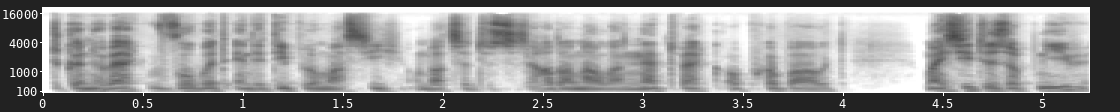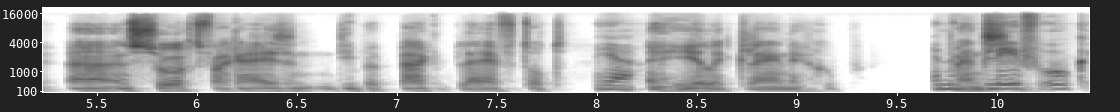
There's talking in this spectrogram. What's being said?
te kunnen werken, bijvoorbeeld in de diplomatie, omdat ze dus ze hadden al een netwerk opgebouwd. Maar je ziet dus opnieuw uh, een soort van reizen die beperkt blijft tot een hele kleine groep. En het bleef ook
